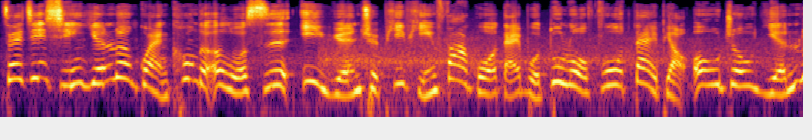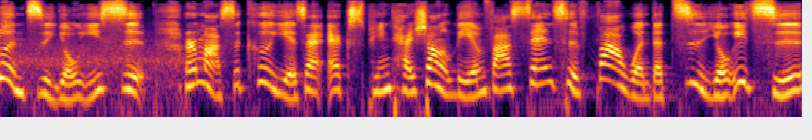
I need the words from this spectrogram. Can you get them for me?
在进行言论管控的俄罗斯议员却批评法国逮捕杜洛夫代表欧洲言论自由已死，而马斯克也在 X 平台上连发三次法文的“自由”一词，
